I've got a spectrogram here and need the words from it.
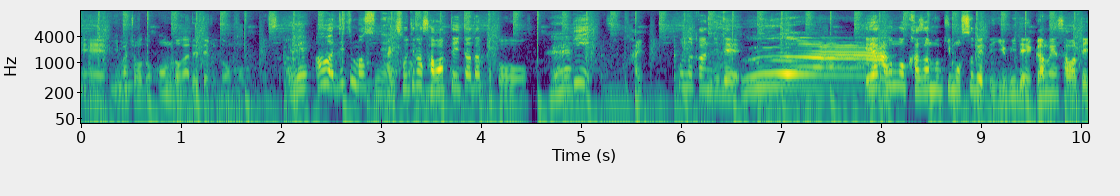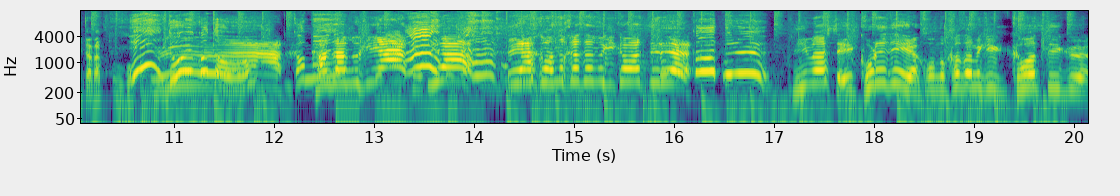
えー今ちょうど温度が出てると思うんですが、え？あ出てますね、はい、そちら触っていただくと、え？ピはい、こんな感じで。うわーエアコンの風向きもすべて指で画面触っていただくと動く。んですどういうこと？風向きがエアコンの風向き変わってる。変わってる。見ました？えこれでエアコンの風向き変わっていく。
